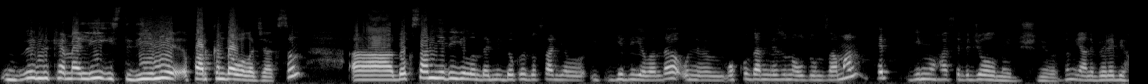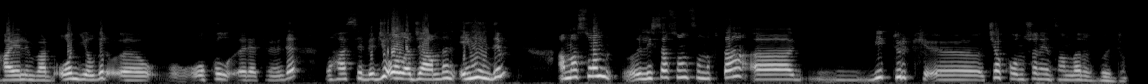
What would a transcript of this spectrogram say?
bir mükemmelliği istediğini farkında olacaksın. Aa, 97 yılında 1997 yılında uni- okuldan mezun olduğum zaman hep bir muhasebeci olmayı düşünüyordum. Yani böyle bir hayalim vardı. 10 yıldır e, okul öğretmeninde muhasebeci olacağımdan emindim. Ama son lise son sınıfta bir Türkçe konuşan insanları duydum.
